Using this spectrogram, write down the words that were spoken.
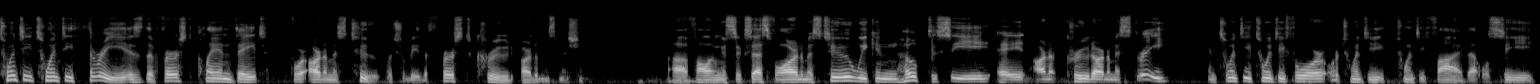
2023 is the first planned date for Artemis 2, which will be the first crewed Artemis mission. Uh, following a successful Artemis 2, we can hope to see a Ar crewed Artemis 3 in 2024 or 2025. That will see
